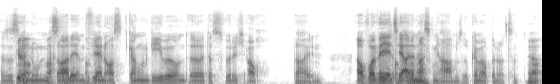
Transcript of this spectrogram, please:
Also es ist Genau, ja nun Masken gerade im Fernost gang und gäbe und äh, das würde ich auch behalten. Auch weil wir jetzt ja alle. Masken haben, so können wir auch benutzen. ja.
